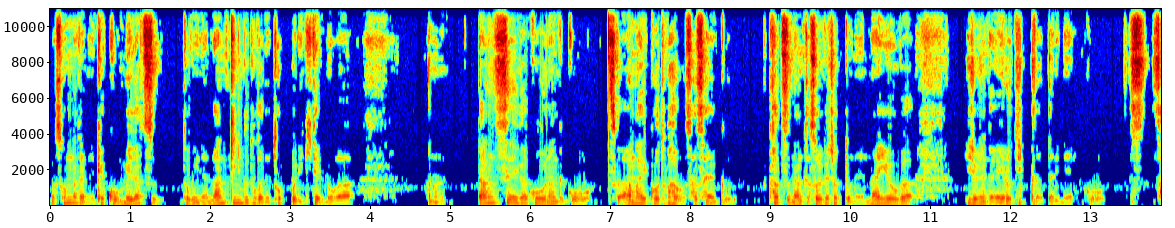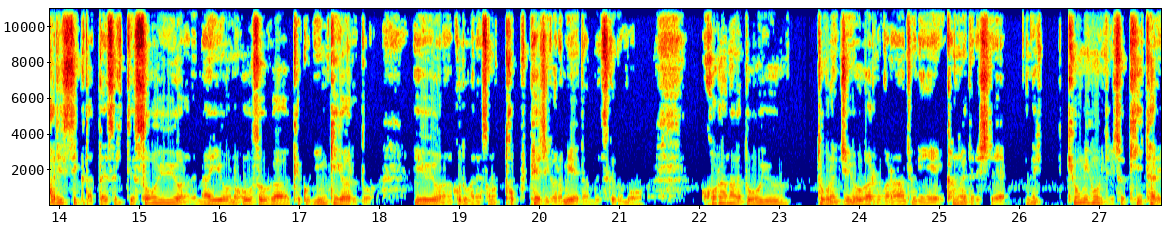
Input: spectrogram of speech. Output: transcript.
まあ、その中で、ね、結構目立つ、特にね、ランキングとかでトップに来てるのが、あの、男性がこうなんかこう、すごい甘い言葉を囁く、かつなんかそれがちょっとね、内容が非常になんかエロティックだったりね、こう、サディスティックだったりするっていう、そういうような、ね、内容の放送が結構人気があるというようなことがね、そのトップページから見えたんですけども、これはなんかどういうところに需要があるのかなというふうに考えたりして、ね、興味本位でちょっと聞いたり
